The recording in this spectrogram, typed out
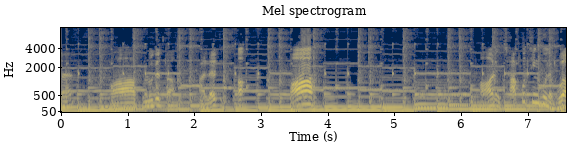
에? 와 블루 됐다 아 레드 아 아! 아니 자꾸 튕구네 뭐야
